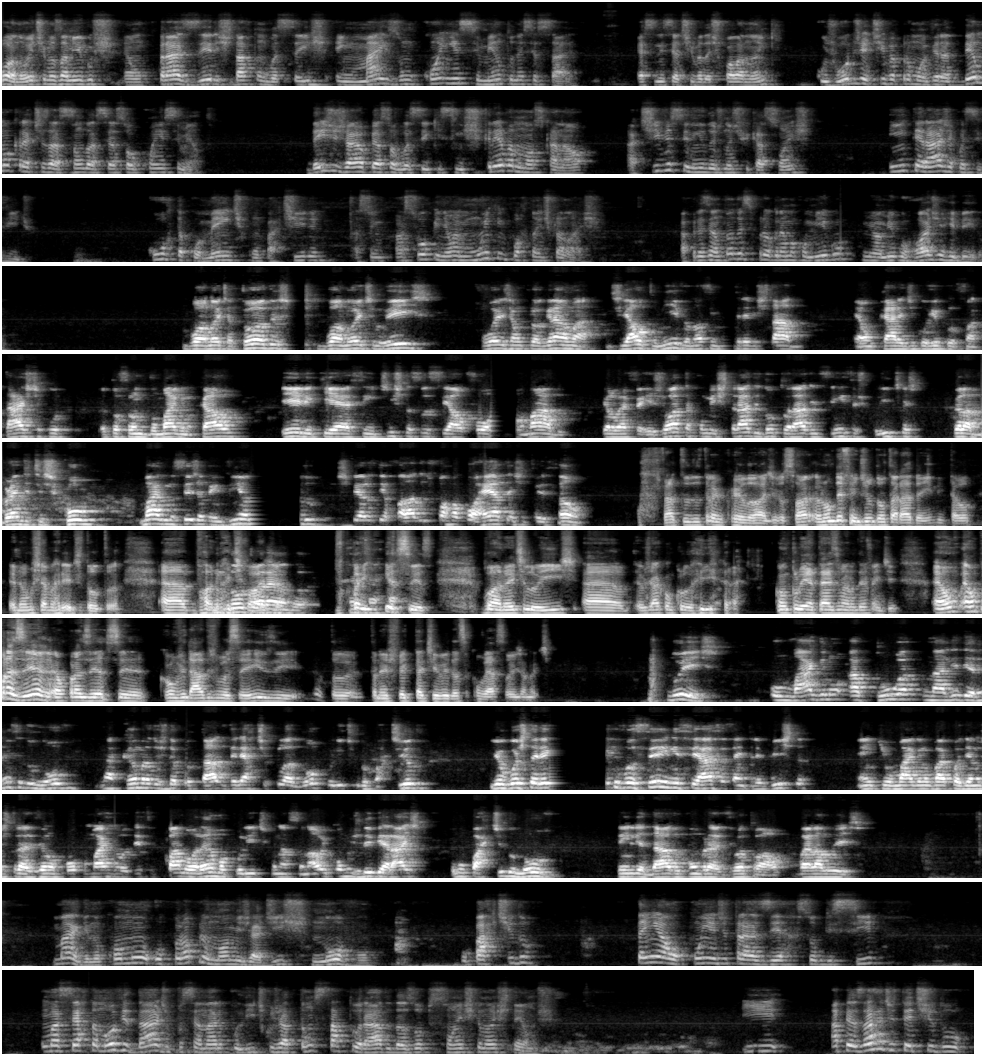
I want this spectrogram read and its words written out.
Boa noite, meus amigos. É um prazer estar com vocês em mais um Conhecimento Necessário. Essa iniciativa da Escola NANC, cujo objetivo é promover a democratização do acesso ao conhecimento. Desde já eu peço a você que se inscreva no nosso canal, ative o sininho das notificações e interaja com esse vídeo. Curta, comente, compartilhe. A sua, a sua opinião é muito importante para nós. Apresentando esse programa comigo, meu amigo Roger Ribeiro. Boa noite a todos. Boa noite, Luiz. Hoje é um programa de alto nível. Nosso entrevistado é um cara de currículo fantástico. Eu estou falando do Magno Cal, ele que é cientista social formado pela UFRJ, com mestrado e doutorado em ciências políticas pela Brandt School. Magno, seja bem-vindo. Espero ter falado de forma correta a instituição. Tá tudo tranquilo, Roger. Eu, só, eu não defendi o doutorado ainda, então eu não me chamaria de doutor. Uh, boa noite, Doutorando. Roger. Isso, isso. Boa noite, Luiz. Uh, eu já concluí, concluí a tese, mas não defendi. É um, é um prazer, é um prazer ser convidado de vocês e eu tô, tô na expectativa dessa conversa hoje à noite. Luiz, o Magno atua na liderança do Novo na Câmara dos Deputados, ele é articulador político do partido, e eu gostaria que você iniciasse essa entrevista, em que o Magno vai poder nos trazer um pouco mais desse panorama político nacional e como os liberais, como o Partido Novo, têm lidado com o Brasil atual. Vai lá, Luiz. Magno, como o próprio nome já diz, novo, o partido tem a alcunha de trazer sobre si uma certa novidade para o cenário político já tão saturado das opções que nós temos. E apesar de ter tido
